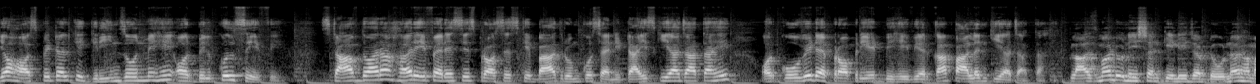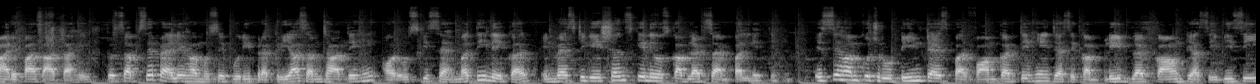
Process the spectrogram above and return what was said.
यह हॉस्पिटल के ग्रीन जोन में है और बिल्कुल सेफ़ है। स्टाफ द्वारा हर एफेरेसिस प्रोसेस के बाद रूम को सैनिटाइज किया जाता है और कोविड अप्रोप्रिएट बिहेवियर का पालन किया जाता है। प्लाज्मा डोनेशन के लिए जब डोनर हमारे पास आता है तो सबसे पहले हम उसे पूरी प्रक्रिया समझाते हैं और उसकी सहमति लेकर इन्वेस्टिगेशन के लिए उसका ब्लड सैंपल लेते हैं। इससे हम कुछ रूटीन टेस्ट परफॉर्म करते हैं, जैसे कंप्लीट ब्लड काउंट या CBC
